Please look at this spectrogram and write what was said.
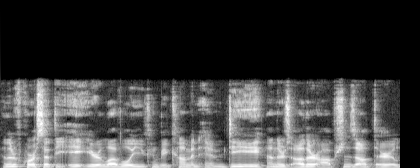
And then of course at the eight year level, you can become an MD and there's other options out there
